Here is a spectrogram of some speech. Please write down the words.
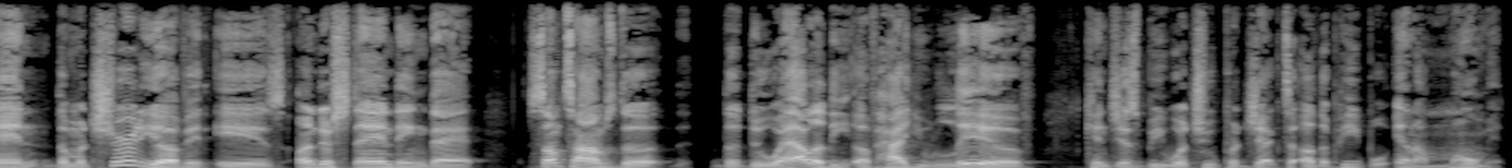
And the maturity of it is understanding that sometimes the the duality of how you live can just be what you project to other people in a moment.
